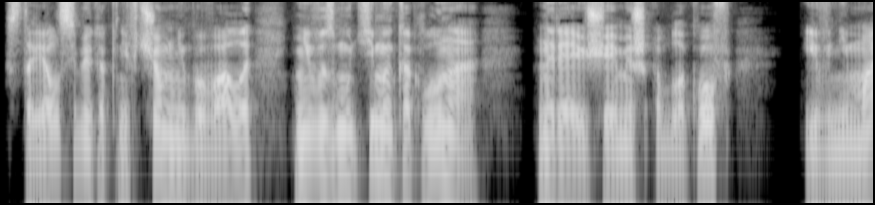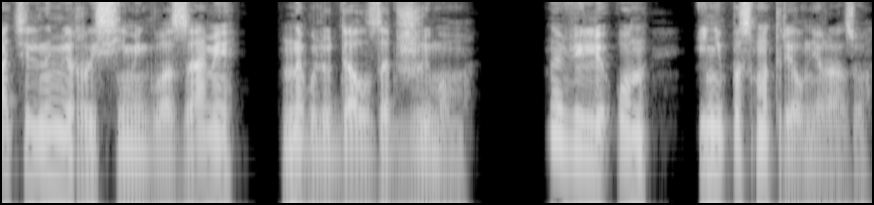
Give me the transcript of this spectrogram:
стоял себе, как ни в чем не бывало, невозмутимый, как луна, ныряющая меж облаков, и внимательными рысьими глазами наблюдал за Джимом. На вилле он и не посмотрел ни разу.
